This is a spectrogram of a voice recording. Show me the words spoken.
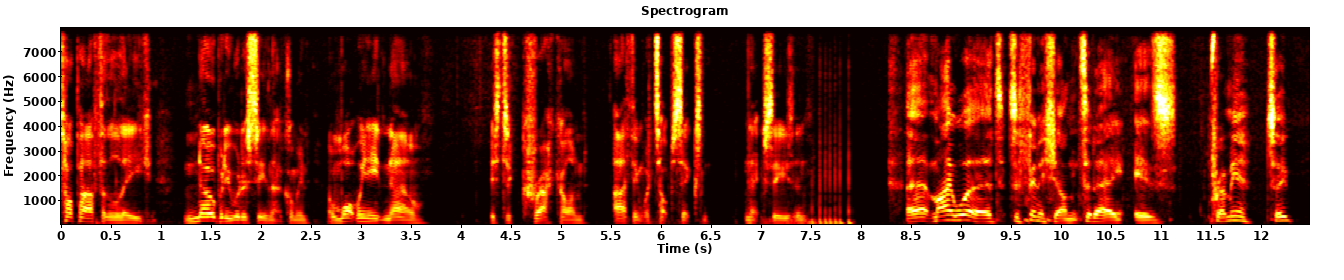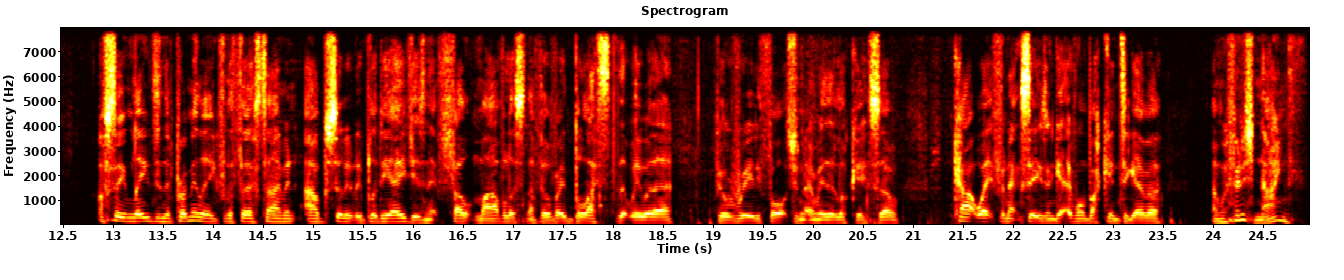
top half of the league. Nobody would have seen that coming. And what we need now is to crack on. I think we're top six next season. Uh, my word to finish on today is Premier too. I've seen Leeds in the Premier League for the first time in absolutely bloody ages, and it felt marvellous. And I feel very blessed that we were there. I feel really fortunate and really lucky. So can't wait for next season. Get everyone back in together, and we finished ninth.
